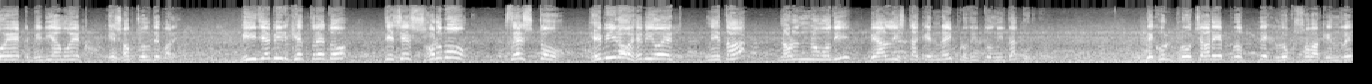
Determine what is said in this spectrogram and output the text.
weight medium weight এসব চলতে পারে। বিজেপির ক্ষেত্রে তো দেশের সর্বশ্রেষ্ঠ হেভিরও হেভি ওয়েট নেতা নরেন্দ্র মোদী বিয়াল্লিশটা কেন্দ্রেই প্রতিদ্বন্দ্বিতা করবে। দেখুন প্রচারে প্রত্যেক লোকসভা কেন্দ্রে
